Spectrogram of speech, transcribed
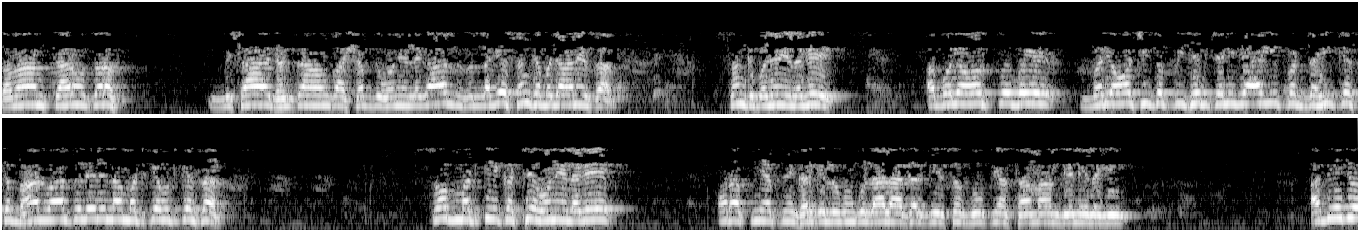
तमाम चारों तरफ़ विशाल घंटाओं का शब्द होने लगा, लगे शंख बजाने सब। शंख बजने लगे। अब बोले, और तो भाई, बड़ी और चीज़ तो पीछे भी चली जाएगी, पर दही के सब भान वान तो ले लेना, मटके उठके सब। सब मटके इकट्ठे होने लगे और अपने अपने घर के लोगों को ला ला करके सब गोपियाँ सामान देने लगी। अब ये जो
